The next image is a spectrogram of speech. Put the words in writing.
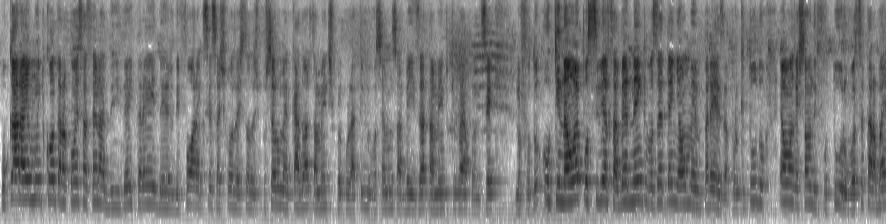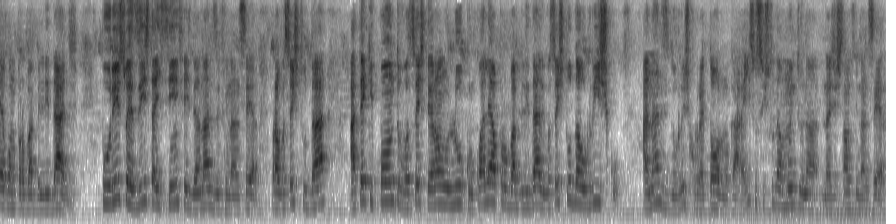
o cara é muito contra com essa cena de day trader, de forex, essas coisas todas, por ser um mercado altamente especulativo e você não saber exatamente o que vai acontecer no futuro. O que não é possível saber nem que você tenha uma empresa, porque tudo é uma questão de futuro, você trabalha com probabilidades. Por isso existem as ciências de análise financeira, para você estudar até que ponto vocês terão o lucro, qual é a probabilidade, você estuda o risco, análise do risco-retorno, cara. Isso se estuda muito na, na gestão financeira.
